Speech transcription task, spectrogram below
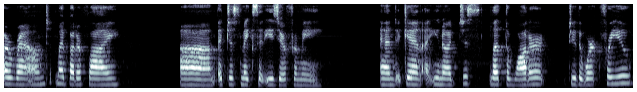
around my butterfly, um, it just makes it easier for me. And again, you know, just let the water do the work for you.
